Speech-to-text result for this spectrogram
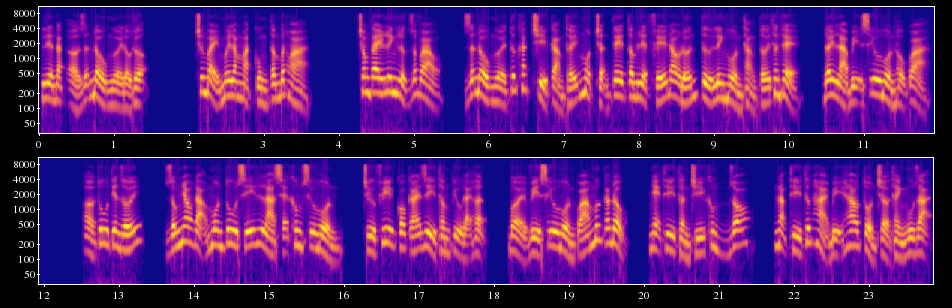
liền đặt ở dẫn đầu người đầu thượng. Chương 75 mặt cùng tâm bất hòa. Trong tay linh lực rót vào, dẫn đầu người tức khắc chỉ cảm thấy một trận tê tâm liệt phế đau đớn từ linh hồn thẳng tới thân thể, đây là bị siêu hồn hậu quả. Ở tu tiên giới, giống nhau đạo môn tu sĩ là sẽ không siêu hồn, trừ phi có cái gì thâm cửu đại hận, bởi vì siêu hồn quá mức các độc, nhẹ thì thần trí không rõ, nặng thì thức hải bị hao tổn trở thành ngu dại.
